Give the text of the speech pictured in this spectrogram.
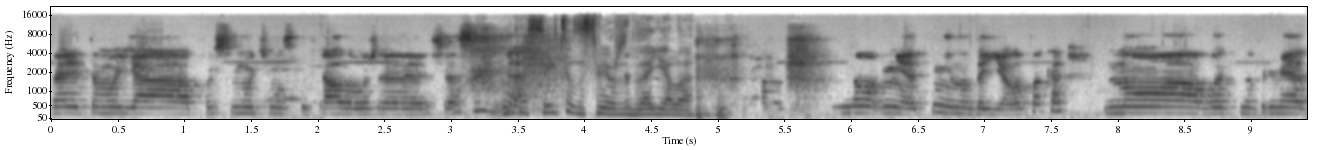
Поэтому я по всему, чему скучала уже сейчас. Насытилась, тебе уже надоело? Ну, нет, не надоело пока. Но вот, например,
